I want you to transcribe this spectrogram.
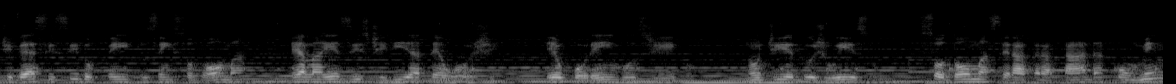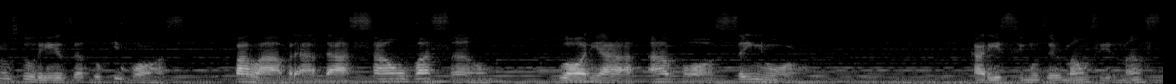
tivessem sido feitos em Sodoma, ela existiria até hoje. Eu, porém, vos digo: no dia do juízo, Sodoma será tratada com menos dureza do que vós. Palavra da salvação. Glória a vós, Senhor. Caríssimos irmãos e irmãs,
